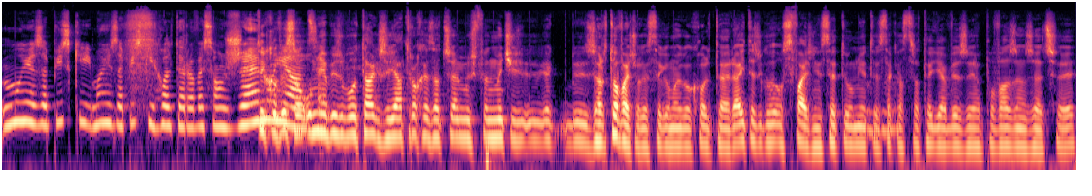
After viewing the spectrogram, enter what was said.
moje zapiski, moje zapiski holterowe są żenujące. Tylko wiesz, u mnie już było tak, że ja trochę zacząłem już w pewnym momencie jakby żartować trochę z tego mojego holtera i też go oswajać. Niestety u mnie to jest Mhm. taka strategia, wiesz, że ja poważne rzeczy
